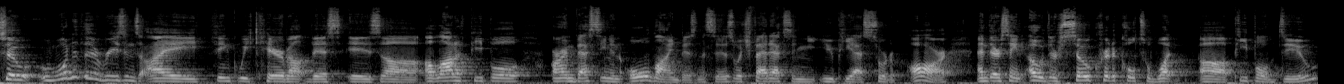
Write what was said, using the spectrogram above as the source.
so one of the reasons I think we care about this is uh, a lot of people are investing in old line businesses, which FedEx and UPS sort of are, and they're saying, "Oh, they're so critical to what uh, people do."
